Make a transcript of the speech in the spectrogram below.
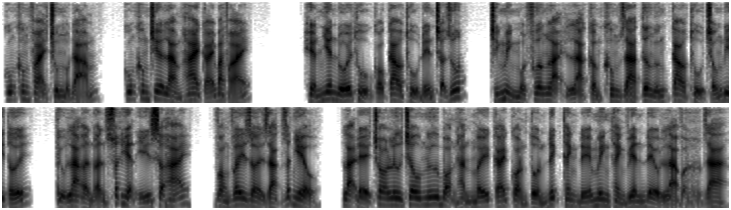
cũng không phải chung một đám, cũng không chia làm hai cái bang phái. Hiển nhiên đối thủ có cao thủ đến trợ giúp, chính mình một phương lại là cầm không ra tương ứng cao thủ chống đi tới tự là ẩn ẩn xuất hiện ý sợ hãi vòng vây rời rạc rất nhiều, lại để cho lưu châu ngư bọn hắn mấy cái còn tồn đích thanh đế minh thành viên đều là vật ra.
